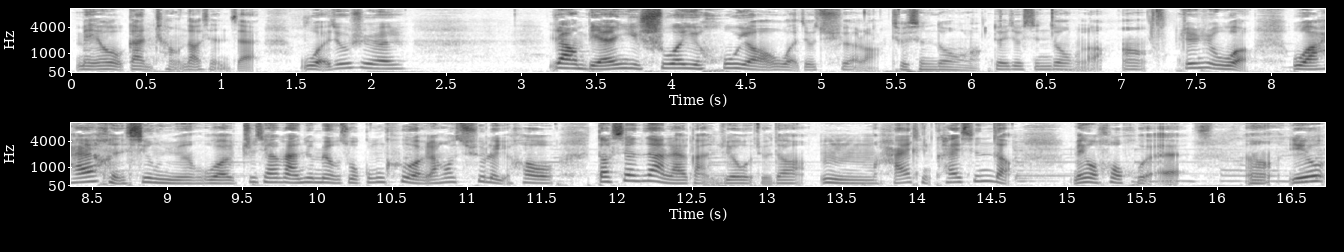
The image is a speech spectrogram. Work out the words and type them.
没有干成到现在。我就是让别人一说一忽悠，我就去了。就心动了。对，就心动了，嗯，真是我，我还很幸运，我之前完全没有做功课，然后去了以后，到现在来感觉，我觉得，嗯，还挺开心的，没有后悔，嗯，也有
